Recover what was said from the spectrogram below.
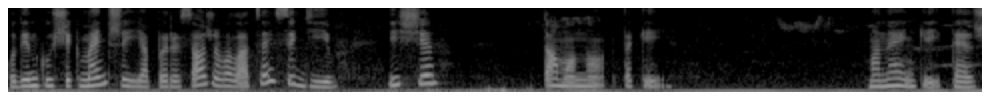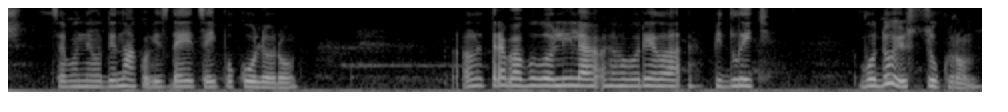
Один кущик менший я пересаджувала, а цей сидів. І ще там воно такий маленький теж. Це вони одинакові, здається, і по кольору. Але треба було, Ліля говорила, підлить водою з цукром,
